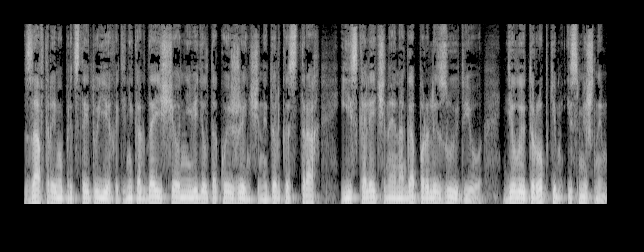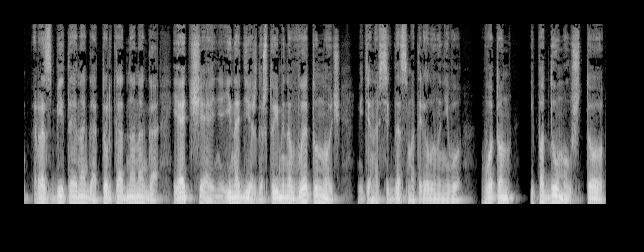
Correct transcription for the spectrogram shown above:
Завтра ему предстоит уехать, и никогда еще он не видел такой женщины, и только страх и искалеченная нога парализуют его, делают робким и смешным. Разбитая нога, только одна нога, и отчаяние, и надежда, что именно в эту ночь, ведь она всегда смотрела на него, вот он и подумал, что...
